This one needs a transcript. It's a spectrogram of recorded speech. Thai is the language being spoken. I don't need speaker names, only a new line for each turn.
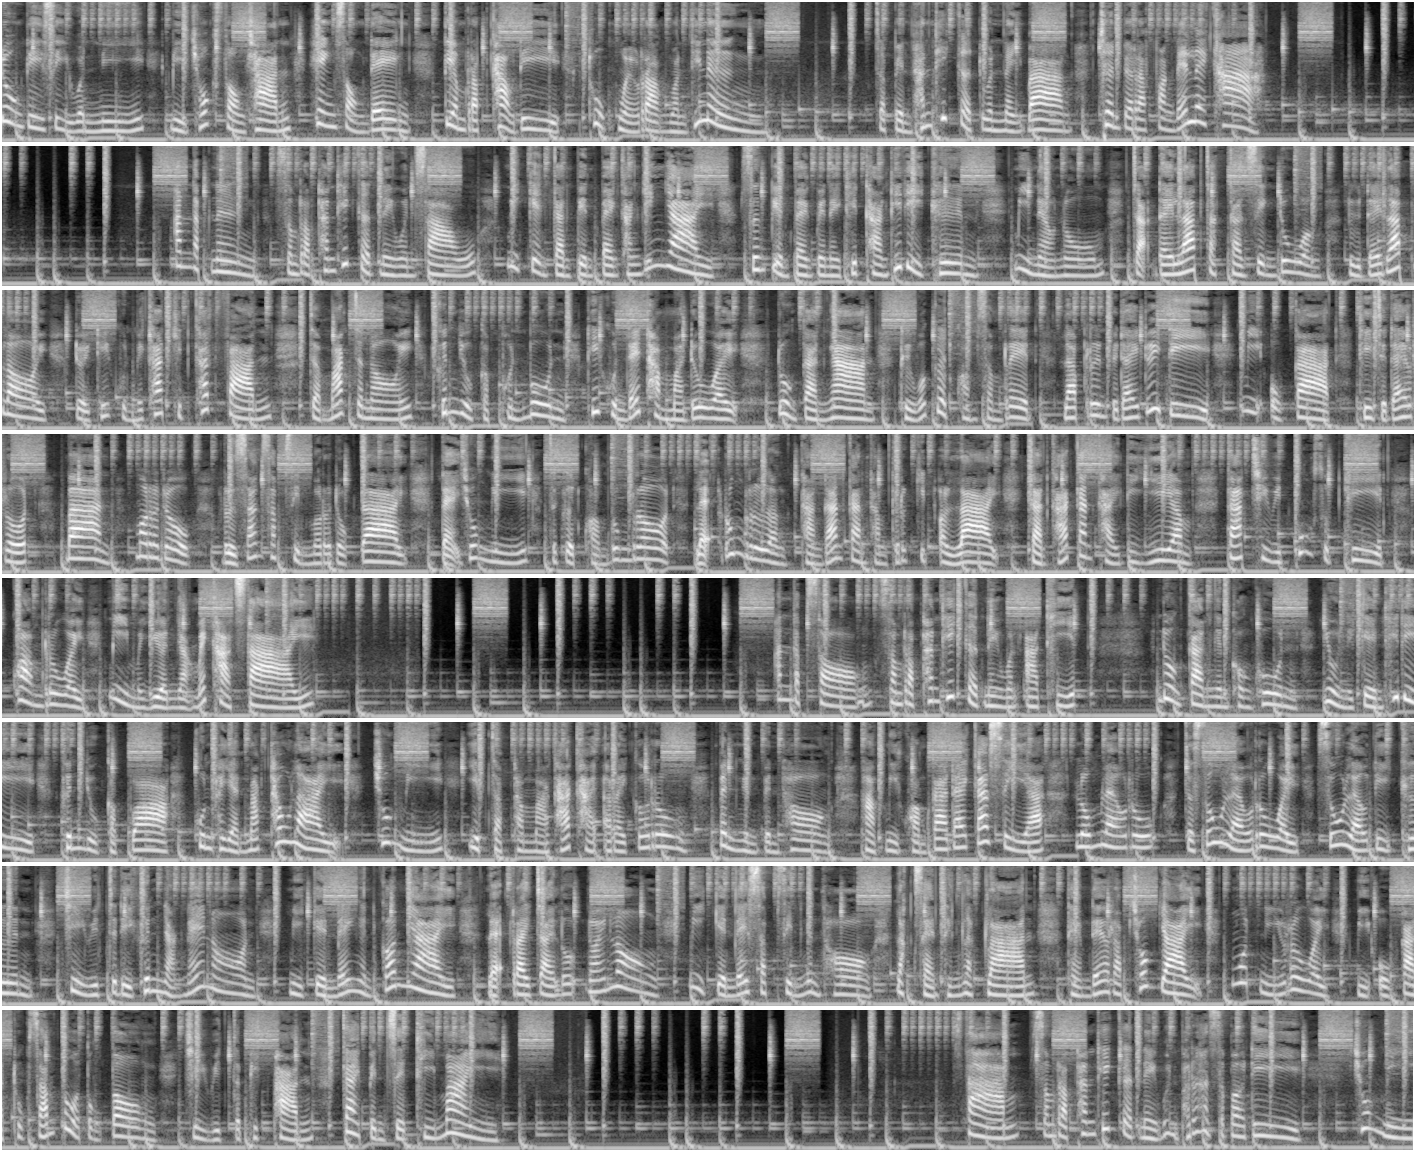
ดวงดีสี่วันนี้ มีโชคสองชั้น เฮงสองเด้ง เตรียมรับข่าวดี ถูกหวยรางวัลที่หนึ่ง จะเป็นท่านที่เกิดวันไหนบ้าง เชิญไปรับฟังได้เลยค่ะ อันดับหนึ่งสำหรับท่านที่เกิดในวันเสาร์ มีเกณฑ์การเปลี่ยนแปลงครั้งยิ่งใหญ่ ซึ่งเปลี่ยนแปลงไปในทิศทางที่ดีขึ้น มีแนวโน้ม จะได้ลาบจากการเสี่ยงดวง หรือได้ลาบลอย โดยที่คุณไม่คาดคิดคาดฝัน จะมากจะน้อยขึ้นอยู่กับผลบุญที่คุณได้ทำมาด้วย ดวงการงานถือว่าเกิดความสำเร็จรับรื่นไปได้ด้วยดี มีโอกาสที่จะได้รถ บ้าน มรดก หรือสร้างทรัพย์สินมรดกได้ แต่ช่วงนี้จะเกิดความรุ่งโรจน์และรุ่งเรืองทางด้านการทำธุรกิจออนไลน์ การค้าการขายดีเยี่ยมการชีวิตพุ่งสุดขีด ความรวยมีมาเยือนอย่างไม่ขาดสาย อันดับ 2สำหรับท่านที่เกิดในวันอาทิตย์ดวงการเงินของคุณอยู่ในเกณฑ์ที่ดี ขึ้นอยู่กับว่าคุณขยันมากเท่าไหร่ ช่วงนี้หยิบจับทำมาค้าขายอะไรก็รุ่ง เป็นเงินเป็นทอง หากมีความกล้าได้กล้าเสีย ล้มแล้วรุกจะสู้แล้วรวย สู้แล้วดีขึ้น ชีวิตจะดีขึ้นอย่างแน่นอน มีเกณฑ์ได้เงินก้อนใหญ่ และรายจ่ายลดน้อยลง มีเกณฑ์ได้ทรัพย์สินเงินทอง หลักแสนถึงหลักล้าน แถมได้รับโชคใหญ่ งวดนี้รวย มีโอกาสถูกซ้ำตัวตรงๆ ชีวิตจะพลิกผัน กลายเป็นเศรษฐีใหม่ 3. สำหรับท่านที่เกิดในวันพฤหัสบดี ช่วงนี้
